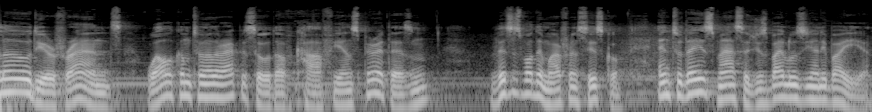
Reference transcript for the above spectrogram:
Hello, dear friends. Welcome to another episode of Coffee and Spiritism. This is Valdemar Francisco, and today's message is by Luciane Bahia.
